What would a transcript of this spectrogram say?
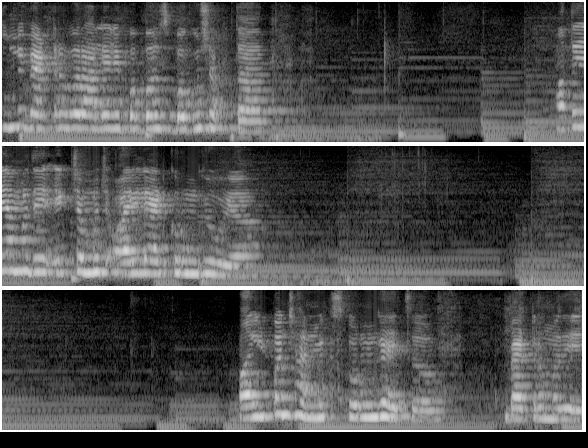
तुम्ही बॅटरवर आलेले बबल्स बघू शकतात. आता यामध्ये एक चम्मच ऑइल ऍड करून घेऊया. ऑइल पण छान मिक्स करून घ्यायचं बॅटरमध्ये.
